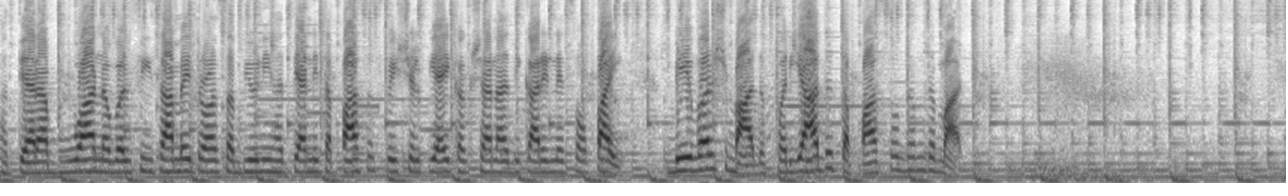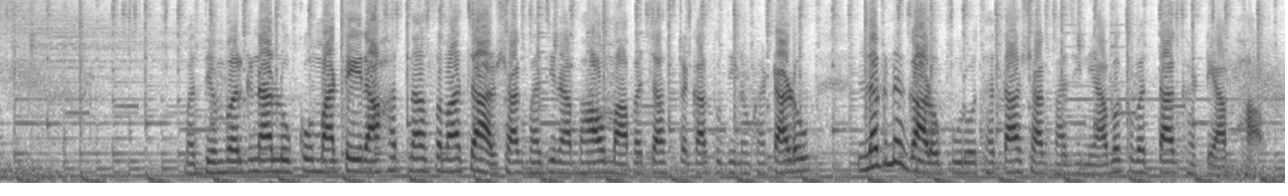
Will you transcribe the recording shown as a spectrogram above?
હત્યારા ભુવા નવલસિંહ સામે ત્રણ સભ્યોની હત્યાની તપાસ સ્પેશિયલ પીઆઈ કક્ષાના અધિકારીને સોંપાઈ બે વર્ષ બાદ ફરિયાદ, તપાસનો ધમધમાટ. મધ્યમ વર્ગના લોકો માટે રાહતના સમાચાર. શાકભાજીના ભાવમાં પચાસ ટકા સુધીનો ઘટાડો. લગ્નગાળો પૂરો થતા શાકભાજીની આવક વધતા ઘટ્યા ભાવ.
